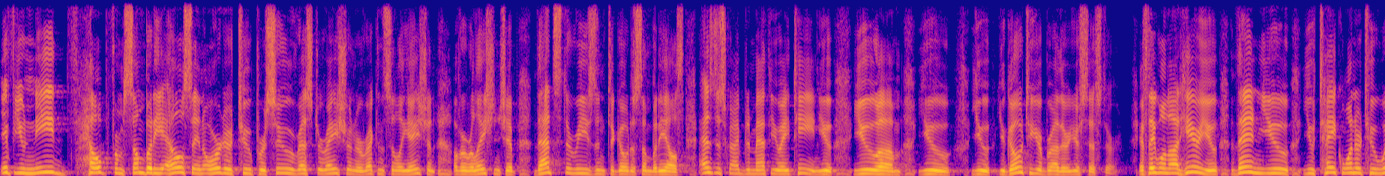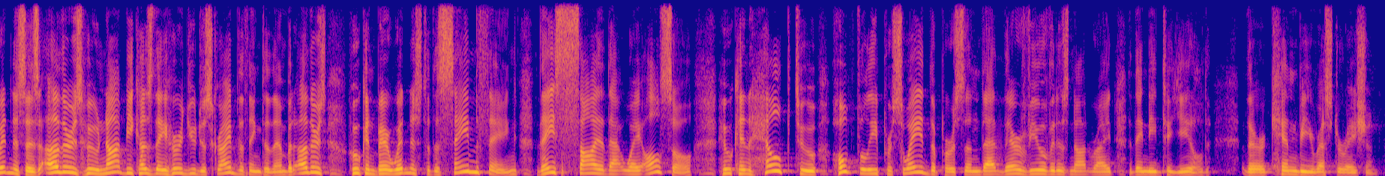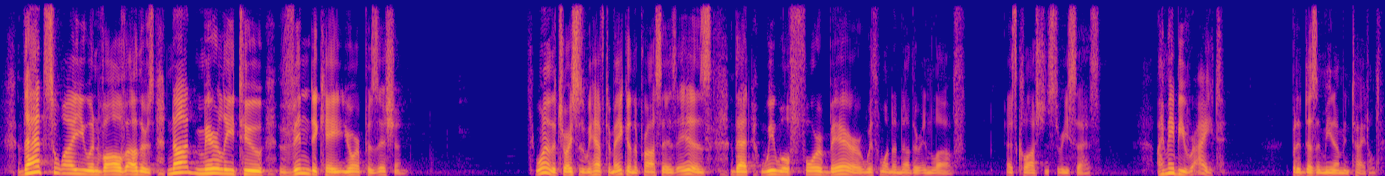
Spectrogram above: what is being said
If you need help from somebody else in order to pursue restoration or reconciliation of a relationship, that's the reason to go to somebody else. As described in Matthew 18, you, you, um, you, you, you go to your brother, your sister if they will not hear you, then you, you take one or two witnesses, others who, not because they heard you describe the thing to them, but others who can bear witness to the same thing, they saw it that way also, who can help to hopefully persuade the person that their view of it is not right, they need to yield. There can be restoration. That's why you involve others, not merely to vindicate your position. One of the choices we have to make in the process is that we will forbear with one another in love, as Colossians 3 says. I may be right, but it doesn't mean I'm entitled.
